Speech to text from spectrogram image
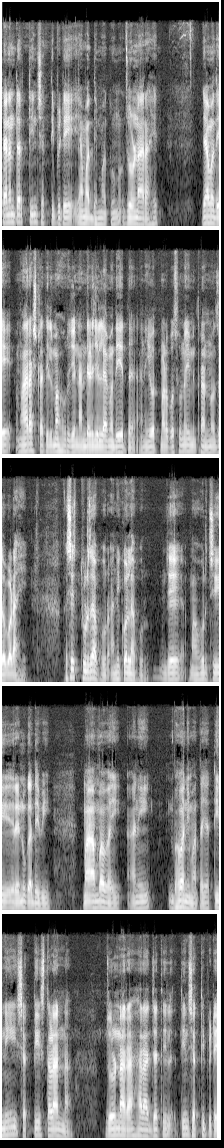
त्यानंतर तीन शक्तिपीठे या माध्यमातून जोडणार आहेत. ज्यामध्ये महाराष्ट्रातील माहूर जे नांदेड जिल्ह्यामध्ये येतं आणि यवतमाळपासूनही मित्रांनो जवळ आहे. तसेच तुळजापूर आणि कोल्हापूर म्हणजे माहूरची रेणुका देवी मा अंबाबाई आणि भवानी माता या तिन्ही शक्तीस्थळांना जोडणारा हा राज्यातील तीन शक्तिपीठे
